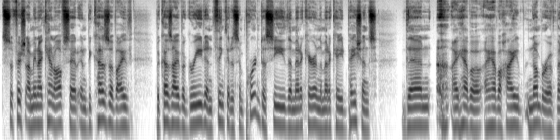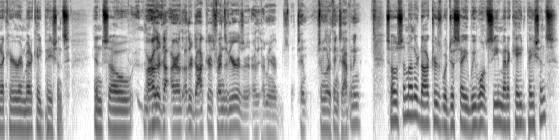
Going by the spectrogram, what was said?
sufficient. I mean, I can't offset, and because of I've because I've agreed and think that it's important to see the Medicare and the Medicaid patients, then I have a I have a high number of Medicare and Medicaid patients, and so are other do- are other doctors friends of yours or are, I mean are same, similar things happening? So some other doctors would just say we won't see Medicaid patients,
